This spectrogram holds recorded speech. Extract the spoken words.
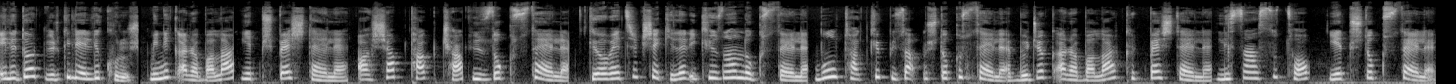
54,50 kuruş. Minik arabalar 75 TL. Ahşap tak çap 109 TL. Geometrik şekiller 219 TL. Bul tak küp 169 TL. Böcek arabalar 45 TL. Lisanslı top 79 TL.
